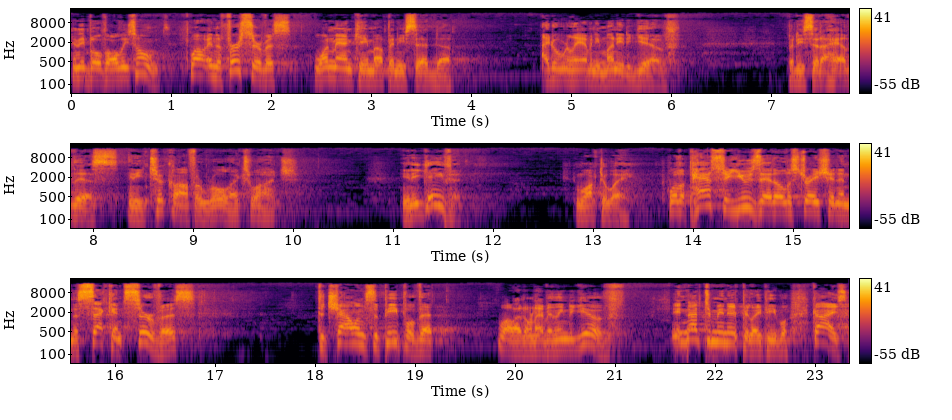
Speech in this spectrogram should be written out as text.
And they built all these homes. Well, in the first service, one man came up and he said, uh, I don't really have any money to give. But he said, I have this. And he took off a Rolex watch. And he gave it and walked away. Well, the pastor used that illustration in the second service to challenge the people that, well, I don't have anything to give. And not to manipulate people. Guys,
